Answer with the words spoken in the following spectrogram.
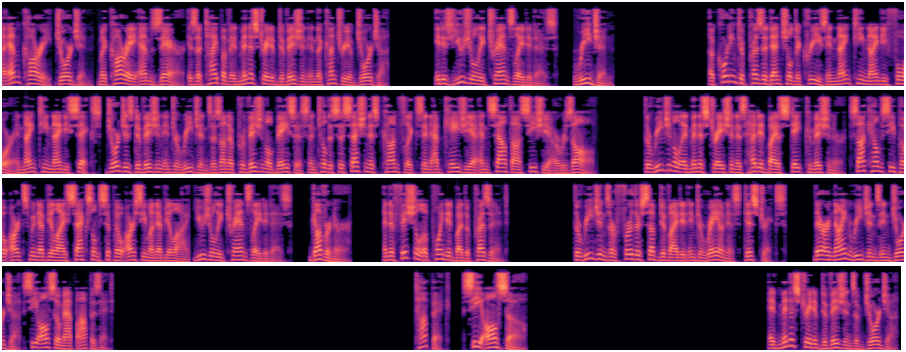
A mkhare Georgian, Makare m is a type of administrative division in the country of Georgia. It is usually translated as «region». According to presidential decrees in 1994 and 1996, Georgia's division into regions is on a provisional basis until the secessionist conflicts in Abkhazia and South Ossetia are resolved. The regional administration is headed by a state commissioner, Sakhelmsipo Artsmunebuli Saxelmsipo Arsimunebuli, usually translated as governor, an official appointed by the president. The regions are further subdivided into rayones districts. There are nine regions in Georgia see also map opposite. See also Administrative divisions of Georgia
